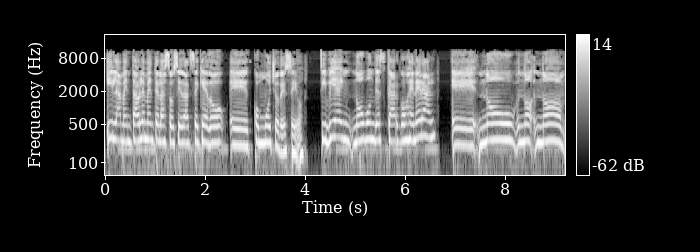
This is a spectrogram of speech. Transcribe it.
y lamentablemente la sociedad se quedó eh, con mucho deseo. Si bien no hubo un descargo general, eh, no, no, no,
